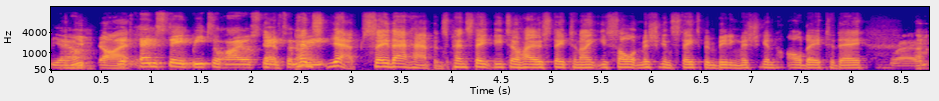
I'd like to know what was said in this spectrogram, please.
Yeah. You've got if Penn State beats Ohio State yeah, tonight. Penn, yeah, say that happens. Penn State beats Ohio State tonight. You saw what Michigan State's been beating Michigan all day today. Right. Um,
